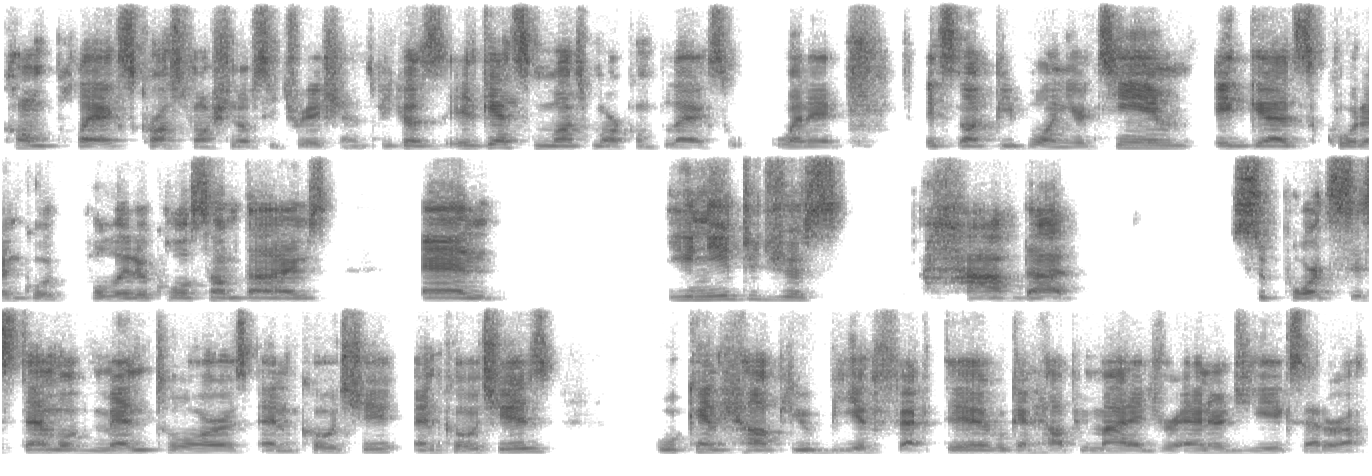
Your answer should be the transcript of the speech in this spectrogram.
complex cross-functional situations because it gets much more complex when it it's not people on your team. It gets quote unquote political sometimes. And you need to just have that support system of mentors and coaches and coaches who can help you be effective who can help you manage your energy etc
